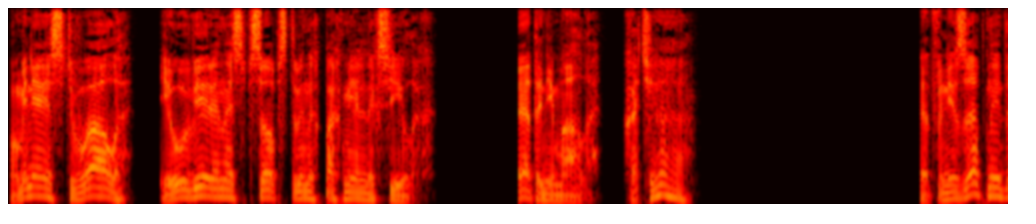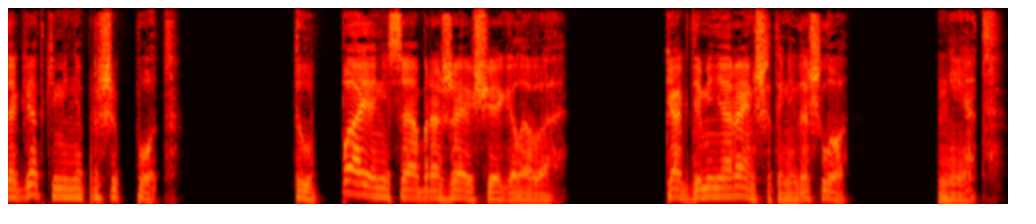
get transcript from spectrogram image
У меня есть вал, и уверенность в собственных похмельных силах. Это немало. Хотя... От внезапной догадки меня прошиб пот. Тупая, несоображающая голова. Как до меня раньше-то не дошло? Нет,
